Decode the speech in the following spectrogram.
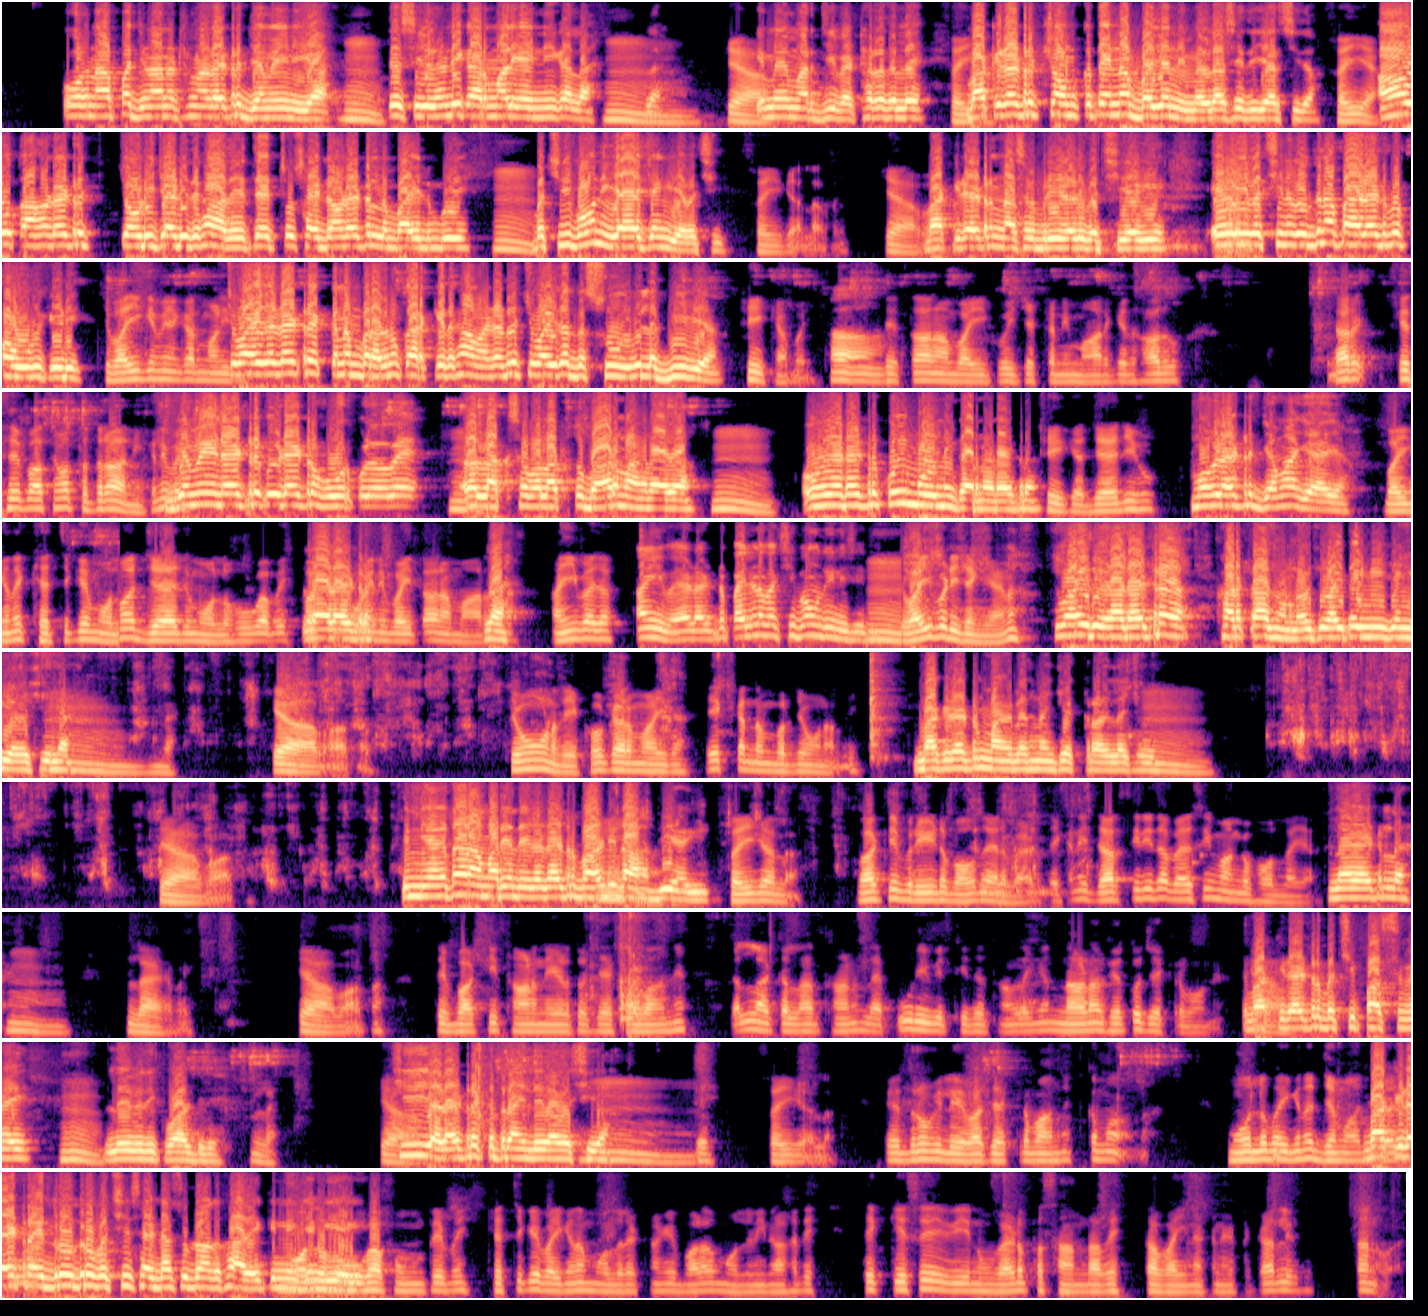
ਕੋਹ ਨਾ ਭੱਜਣਾ ਨੱਠਣਾ ਡਾਕਟਰ ਜਮੇ ਹੀ ਨਹੀਂਗਾ। ਤੇ ਸੀਲ ਹੰਡੀ ਕਰਮ ਵਾਲੀ ਇੰਨੀ ਗੱਲ ਆ। ਕਿਆ ਕਿਵੇਂ ਮਰਜ਼ੀ ਬੈਠਾ ਰਹੇ ਥੱਲੇ। ਬਾਕੀ ਡਾਕਟਰ ਚੌਂਕ ਤੇ ਇੰਨਾ ਵਜਨ ਨਹੀਂ ਮਿਲਦਾ ਸੀ ਦੀ ਜਰਸੀ ਦਾ। ਸਹੀ ਆ। ਆਓ ਤਾਂ ਡਾਕਟਰ ਚੌੜੀ ਚਾੜੀ ਦਿਖਾ ਦੇ ਤੇ ਇੱਥੋਂ ਸਾਈਡਾਂ ਡਾਕਟਰ ਲੰਬਾਈ ਲੰਬੂਈ। ਬੱਚੀ ਦੀ ਬਹੁਤ ਨਜਾਇਜ਼ ਚੰਗੀ ਆ ਬੱਚੀ। ਸਹੀ ਗੱਲ ਆ ਬਈ। ਵਾ ਬਾਕੀ ਡਾਕਟਰ ਨਸਲ ਬਰੀਡ ਵਾਲੀ ਬੱਚੀ ਹੈਗੀ। ਇਹੋ ਜਿਹੀ ਬੱਚੀ ਨੇ ਦੁੱਧ ਨਾ ਪਾਇਆ ਫੇ ਪਾਊ ਵੀ ਕਿਹੜੀ? ਚਵਾਈ ਕਿਵੇਂ ਆ ਕਰਮ ਵਾਲੀ ਚਵਾਈ ਦਾ ਡਾਕਟਰ ਇੱਕ ਨੰਬਰ ਆ ਇਹਨੂੰ ਕਰਕੇ ਦਿਖਾਵਾਂ ਡਾਕਟਰ ਚਵਾਈ ਦਾ ਦੱਸੂਗੀ ਵੀ ਲੱਗੀ ਵੀ ਆ। ਠੀਕ ਆ ਬਾਈ। ਹਾਂ। ਤੇ ਤਾਰਾਂ ਬਾਈ ਕੋਈ ਚੱਕਰ ਨਹੀਂ ਮਾਰ ਕੇ ਦਿਖਾ ਦੋ ਯਾਰ ਕਿਸੇ ਪਾਸੇ ਹੱਥ ਧਰਾ ਨਹੀਂ ਕਿ ਨਹੀਂ ਬਈ? ਜਿਵੇਂ ਡਾਕਟਰ ਕੋਈ ਡਾਕਟਰ ਹੋਰ ਕੋਲੇ ਹੋਵੇ ਲੱਖ ਸਵਾ ਲੱਖ ਤੋਂ ਬਾਹਰ ਮੰਗਦਾ ਹੈਗਾ। ਹੂੰ। ਉਹ ਡਾਕਟਰ ਕੋਈ ਮੁੱਲ ਨਹੀਂ ਕਰਨਾ ਡਾਕਟਰ। ਠੀਕ ਹੈ ਜੈ ਜੀ ਹੋ ਮੁੱਲ ਡਾਕਟਰ ਜਮਾ ਜਾਇਜ਼ ਆ। ਬਾਈ ਕਹਿੰਦੇ ਖਿੱਚ ਕੇ ਮੁੱਲ ਜਾਇਜ਼ ਮੁੱਲ ਹੋਊਗਾ ਬਈ। ਕੋਈ ਨਹੀਂ ਬਾਈ ਧਾਰਾ ਮਾਰ ਲੈ। ਅਹੀਂ ਬਜਾ ਐਂ ਵੇ ਡਾਕਟਰ ਪਹਿਲਾਂ ਬੱਚੀ ਬਾਉਂਦੀ ਨਹੀਂ ਸੀ ਹੂੰ ਦਵਾਈ ਬੜੀ ਚੰਗੀ ਹੈ ਨਾ। ਚੁਆਈ ਦੇ ਆ ਡਾਕਟਰ ਖੜਕਾ ਸੁਣਦਾ ਉਹ ਚੁਆਈ ਤਾਂ ਇੰਨੀ ਚੰਗੀ ਆ ਬੱਚੀ ਲੈ ਹੂੰ ਲੈ ਕੀ ਬਾਤ ਆ। ਚੋਣ ਦੇਖੋ ਕਰਮਾਈ ਦਾ ਇੱਕ ਨੰਬਰ ਚੋਣ ਆ ਬਈ। ਬਾਕੀ ਡਾਕਟਰ ਮੰਗ ਲੈ ਸੁਣਾ ਚੈੱਕ ਕਰਾ ਲੈ ਹੂੰ। ਕੀ ਬਾਤ। ਕਿੰਨੀਆਂ ਧਾਰਾਂ ਮਾਰੀਆਂ ਦੇਖ ਲੈ ਡਾਕਟਰ ਬਾਲਟੀ ਦੱਸਦੀ ਹੈਗੀ। ਸਹੀ ਗੱਲ ਆ। ਬਾਕੀ ਬਰੀਡ ਬਹੁਤ ਹੈ ਰਬੈਟ ਤੇ ਕਹਿੰਦੀ ਜਰਸੀ ਦੀ ਤਾਂ ਵੈਸੇ ਹੀ ਮੰਗ ਫੁੱਲ ਆ ਯਾਰ। ਲੈ ਡਾਕਟਰ ਲੈ। ਹੂੰ ਲੈ ਬਈ ਕੀ ਬਾਤ ਆ। ਤੇ ਬਾਕੀ ਥਣ ਨੇੜ ਤੋਂ ਚੈੱਕ ਕਰਵਾਉਂਦੇ ਆ। ਕੱਲਾ ਕੱਲਾ ਥਣ ਲੈ ਪੂਰੀ ਵਿੱਥੀ ਦੇ ਥਣ ਲਈਆਂ ਨਾੜਾਂ ਫਿਰ ਤੋਂ ਚੈੱਕ ਕਰਵਾਉਂਦੇ ਆ। ਤੇ ਬਾਕੀ ਡਾਕਟਰ ਬੱਚੀ ਪਾਸ ਆਈ ਹੂੰ। ਲੇਵੇ ਦੀ ਕੁਆਲਿਟੀ ਦੇ। ਲੈ ਕੀ ਆ ਡਾਕਟਰ ਇੱਕ ਤਰ੍ਹਾਂ ਹੀ ਲੇਵਾ ਬੱਚੀ ਆ। ਹੂੰ ਸਹੀ ਗੱਲ ਆ। ਇਧਰੋਂ ਵੀ ਲੇਵਾ ਚੈੱਕ ਕਰਵਾਉਂਦੇ ਕਮਾਲ। ਮੁੱਲ ਬਾਈ ਕਹਿੰਦਾ ਜਮਾ ਬਾਕੀ ਡਾਕਟਰ ਇਧਰੋਂ ਉਧਰੋਂ ਬੱਚੀ ਸਾਈਡਾਂ ਸੁੱਡਾਂ ਦਿਖਾ ਦੇ ਕਿੰਨੀ ਚੰਗੀ ਹੈਗੀ। ਹੋਊਗਾ ਫੋਨ ਤੇ ਬਈ। ਖਿੱਚ ਕੇ ਬਾਈ ਕਹਿੰਦਾ ਮੁੱਲ ਰੱਖਾਂਗੇ ਬਾਹਲਾ ਮੁੱਲ ਨਹੀਂ ਰੱਖਦੇ। ਤੇ ਕਿਸੇ ਵੀ ਨੂੰ ਵੈਡ ਪਸੰਦ ਆਵੇ ਤਾਂ ਬਾਈ ਨਾਲ ਕਨੈਕਟ ਕਰ ਲਿਓ। ਧੰਨਵਾਦ।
